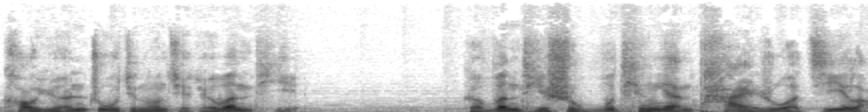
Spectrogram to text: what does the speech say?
靠援助就能解决问题。可问题是吴廷艳太弱鸡了。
